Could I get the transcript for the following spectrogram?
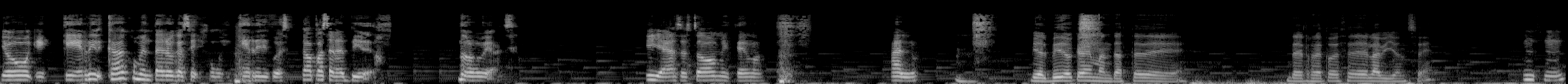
Yo como que, qué, cada comentario que hacía, como que qué ridículo, es, va a pasar el video. No lo veas. Y ya, eso es todo mi tema. Halo. Vi el video que me mandaste de del reto ese de la Beyoncé. Eh,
